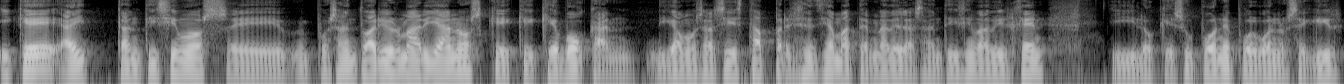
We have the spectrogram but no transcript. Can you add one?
y que hay tantísimos eh, pues, santuarios marianos que, que, evocan, digamos así, esta presencia materna de la Santísima Virgen y lo que supone, pues bueno, seguir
